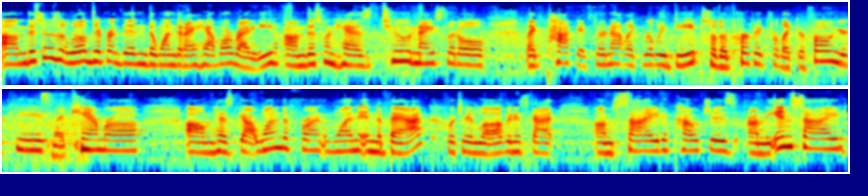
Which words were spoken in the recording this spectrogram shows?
Um, this was a little different than the one that I have already. Um, this one has two nice little like pockets. They're not like really deep, so they're perfect for like your phone, your keys, my camera. Um, has got one in the front, one in the back, which I love, and it's got um, side pouches on the inside,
